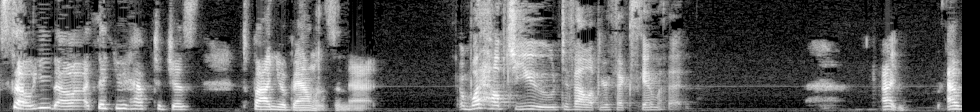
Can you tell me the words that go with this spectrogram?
so you know, I think you have to just find your balance in that. And what helped you develop your thick skin with it? I, I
